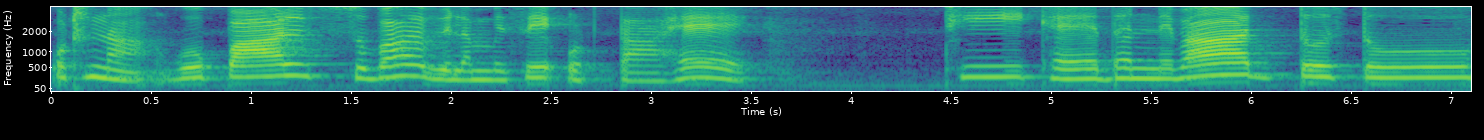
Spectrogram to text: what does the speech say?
उठना, गोपाल सुबह विलंब से उठता है। ठीक है धन्यवाद दोस्तों।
